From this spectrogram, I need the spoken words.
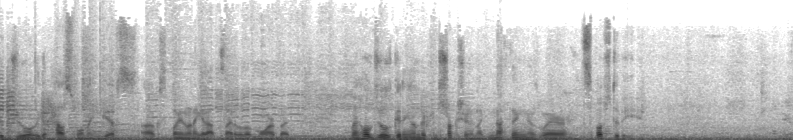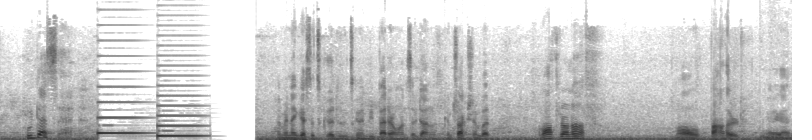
The Jewel to get housewarming gifts. I'll explain when I get outside a little more, but my whole Jewel's getting under construction like nothing is where it's supposed to be. Who does that? I mean, I guess it's good. It's going to be better once they're done with construction, but I'm all thrown off. I'm all bothered. I got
